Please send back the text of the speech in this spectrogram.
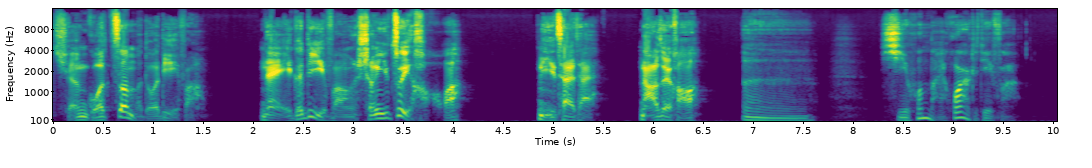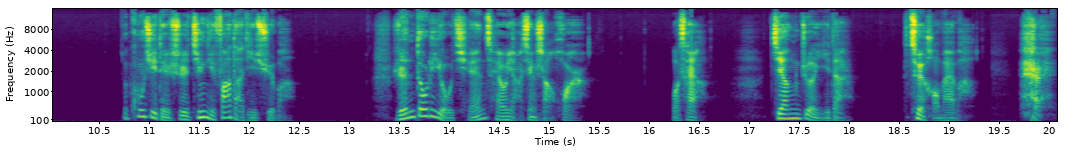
全国这么多地方。”哪个地方生意最好啊？你猜猜，哪最好？嗯，喜欢买画的地方，那估计得是经济发达地区吧。人兜里有钱才有雅兴赏画啊。我猜啊，江浙一带最好卖吧。嗨，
